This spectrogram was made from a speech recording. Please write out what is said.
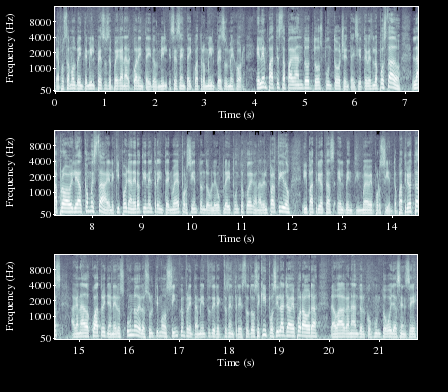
Le apostamos 20 mil pesos, se puede ganar 42 mil, 64 mil pesos mejor. El empate está pagando 2.87 veces lo apostado. La probabilidad, ¿cómo está? El equipo llanero tiene el 39% en wplay.co de ganar el partido y Patriotas el 29%. Patriotas ha ganado 4 y Llaneros uno de los últimos 5 enfrentamientos directos entre estos dos equipos y la llave por ahora la va ganando el conjunto boyacense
